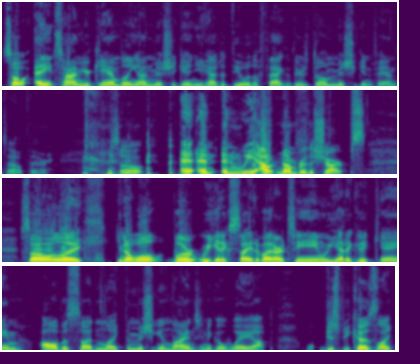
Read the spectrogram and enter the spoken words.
So anytime you're gambling on Michigan, you have to deal with the fact that there's dumb Michigan fans out there. So and, and and we outnumber the sharps. So like you know we'll we we get excited about our team. We had a good game. All of a sudden, like the Michigan line's going to go way up, just because like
